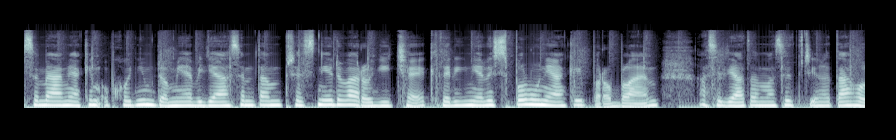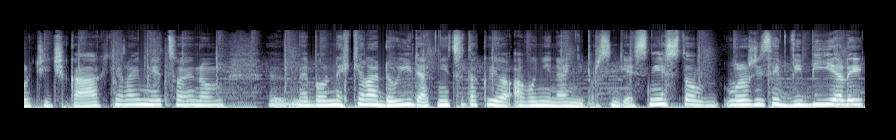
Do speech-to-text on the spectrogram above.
jsem já v nějakém obchodním domě a viděla jsem tam přesně dva rodiče, kteří měli spolu nějaký problém a seděla tam asi tříletá holčička, chtěla jim něco jenom, nebo nechtěla dojídat, něco takového a oni na ní, prosím tě, sněz to, vloží si vybíjeli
